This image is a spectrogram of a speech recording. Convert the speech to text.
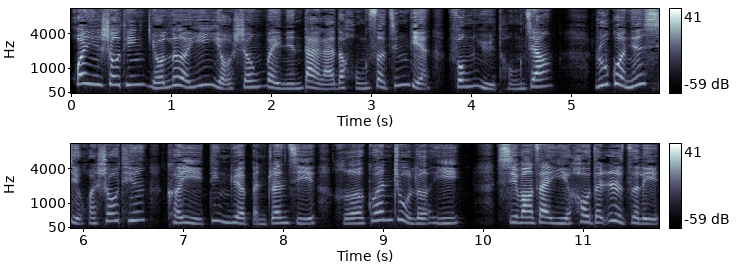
欢迎收听由乐一有声为您带来的红色经典《风雨同江》。如果您喜欢收听，可以订阅本专辑和关注乐一。希望在以后的日子里，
